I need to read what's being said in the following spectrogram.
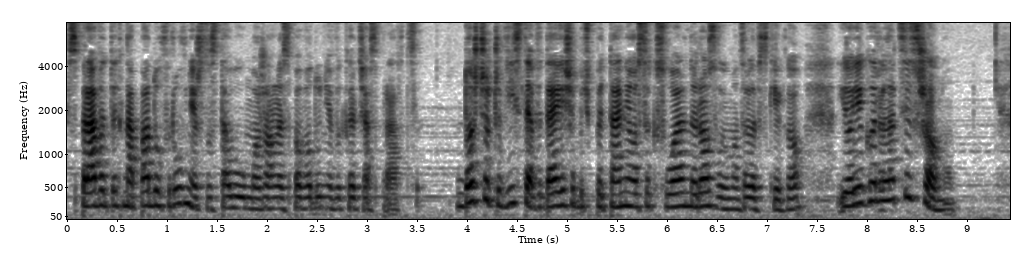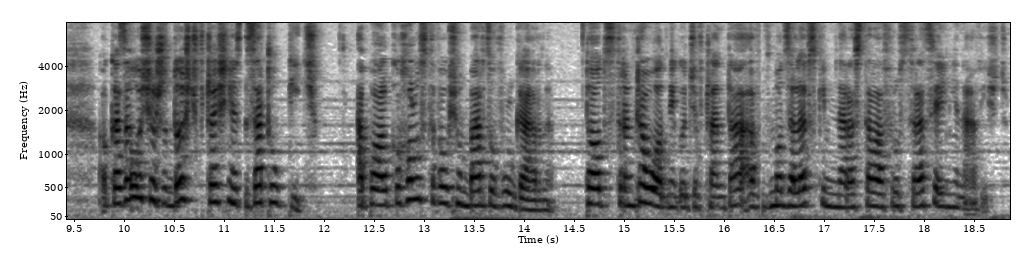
Sprawy tych napadów również zostały umorzone z powodu niewykrycia sprawcy. Dość oczywiste wydaje się być pytanie o seksualny rozwój Mozelewskiego i o jego relacje z żoną. Okazało się, że dość wcześnie zaczął pić, a po alkoholu stawał się bardzo wulgarny. To odstręczało od niego dziewczęta, a w Modzelewskim narastała frustracja i nienawiść.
